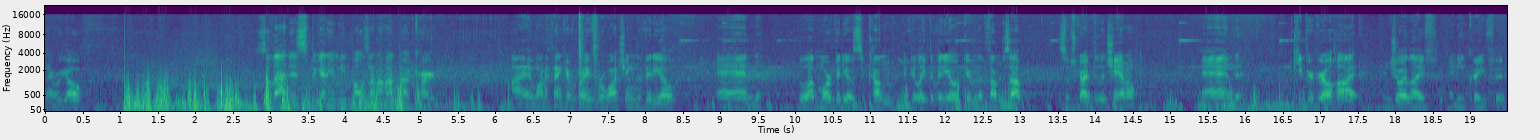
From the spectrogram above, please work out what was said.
There we go. So that is spaghetti and meatballs on a hot dog cart. I want to thank everybody for watching the video and we'll have more videos to come. If you like the video, give it a thumbs up, subscribe to the channel, and keep your grill hot, enjoy life, and eat great food.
